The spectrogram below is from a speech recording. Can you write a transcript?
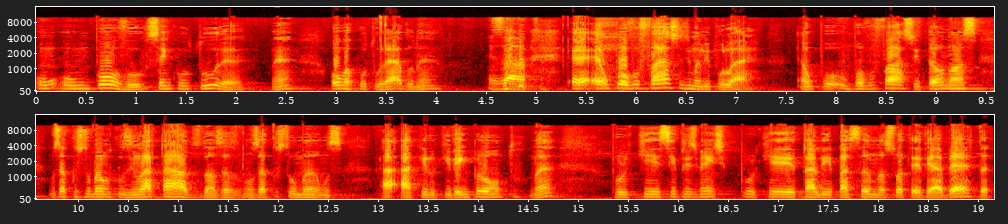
Um, um povo sem cultura, né? ou aculturado, né? Exato. É, é, um povo fácil de manipular. É um, um, povo fácil. Então nós nos acostumamos com os enlatados, nós nos acostumamos a, aquilo que vem pronto, né? Porque simplesmente porque está ali passando na sua TV aberta,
